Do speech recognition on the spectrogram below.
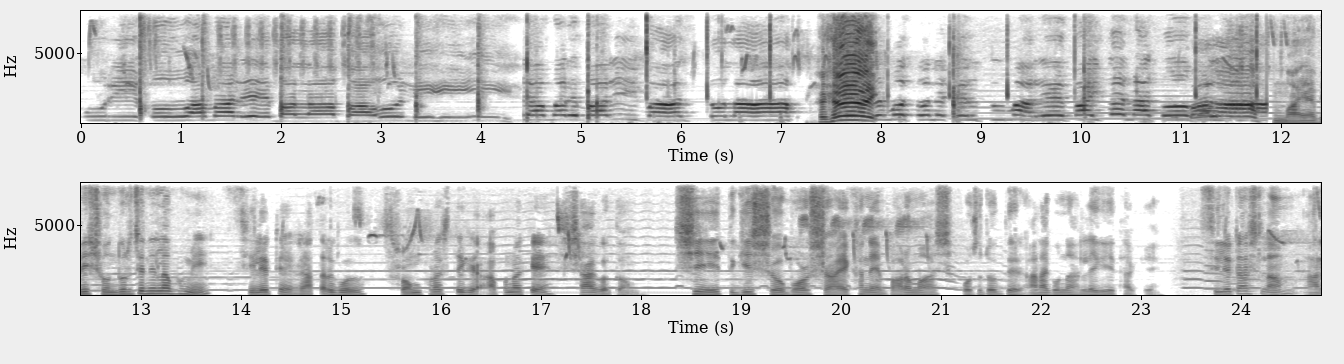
পুরি কো আমারে বালা পাওনি। আমার বাড়ি পাঁচতলা তোর মতন কেউ তোমারে পাইতো না তো বালা। মায়াবী সৌন্দর্যের নীলাভূমি সিলেটের রাতারগুল শ্রম ফরেস্ট থেকে আপনাকে স্বাগতম। শীত গ্রীষ্ম বর্ষা এখানে বারো মাস পর্যটকদের আনাগোনা লেগেই থাকে। সিলেট আসলাম আর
